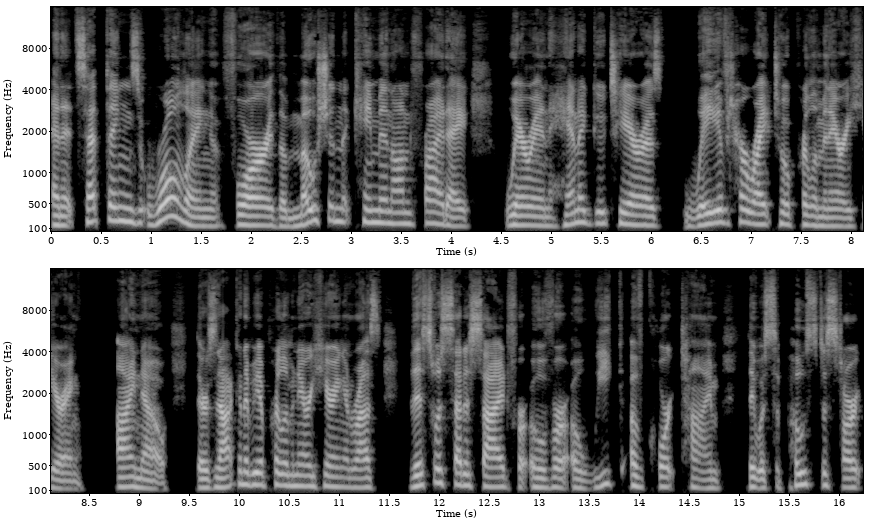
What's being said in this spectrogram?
and it set things rolling for the motion that came in on Friday, wherein Hannah Gutierrez waived her right to a preliminary hearing. I know there's not going to be a preliminary hearing in Rust. This was set aside for over a week of court time that was supposed to start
